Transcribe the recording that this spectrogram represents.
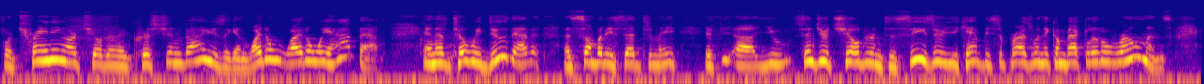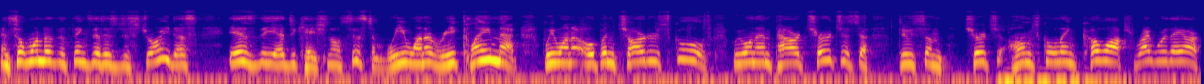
for training our children in Christian values again? Why don't why don't we have that? And until we do that, as somebody said to me, if uh, you send your children to Caesar, you can't be surprised when they come back little Romans. And so one of the things that has destroyed us is the educational system. We want to reclaim that. We want to open charter schools. We want to empower churches to do some church homeschooling co-ops right where they are.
